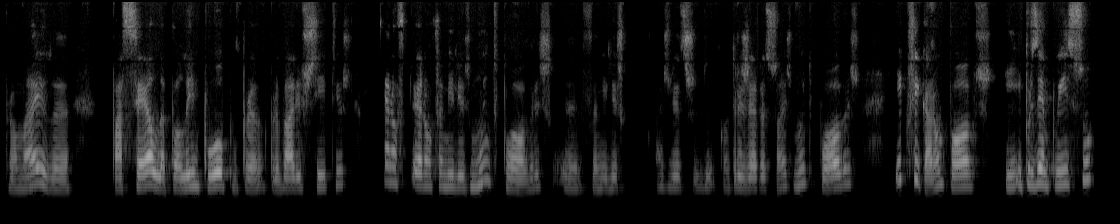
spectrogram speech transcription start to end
para o meio, da, para a Cela, para o Limpopo, para, para vários sítios. Eram, eram famílias muito pobres, uh, famílias às vezes de, com três gerações, muito pobres, e que ficaram pobres. E, e, por exemplo, isso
